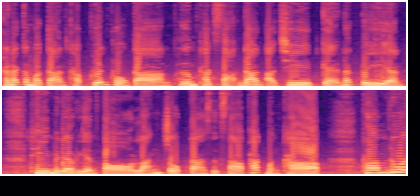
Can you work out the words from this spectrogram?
คณะกรรมการขับเคลื่อนโครงการเพิ่มทักษะด้านอาชีพ แก่นักเรียน ที่ไม่ได้เรียนต่อหลังจบการศึกษาภาคบังคับ พร้อมด้วย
